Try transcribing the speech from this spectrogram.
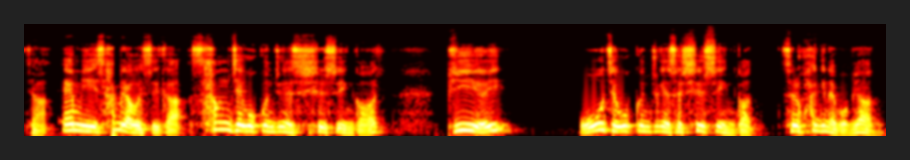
자, M이 3이라고 했으니까 3제곱근 중에서 실수인 것, B의 5제곱근 중에서 실수인 것 을 확인해 보면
